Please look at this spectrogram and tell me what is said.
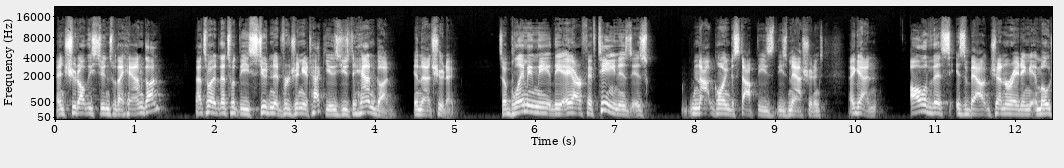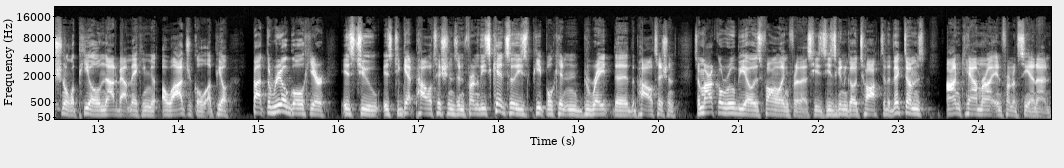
and shoot all these students with a handgun? That's what, that's what the student at Virginia Tech used, used a handgun in that shooting. So blaming the, the AR 15 is, is not going to stop these, these mass shootings. Again, all of this is about generating emotional appeal, not about making a logical appeal. But the real goal here is to is to get politicians in front of these kids so these people can berate the, the politicians. So Marco Rubio is falling for this. He's, he's going to go talk to the victims on camera in front of CNN.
